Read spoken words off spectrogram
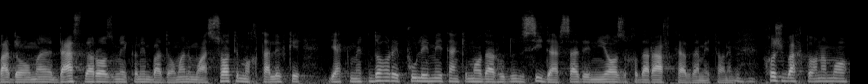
به دامن دست دراز می‌کنیم به دامن مؤسسات مختلف که یک مقدار پول میتن که ما در حدود سی درصد نیاز خود رفت کرده می‌تونیم. خوشبختانه ما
